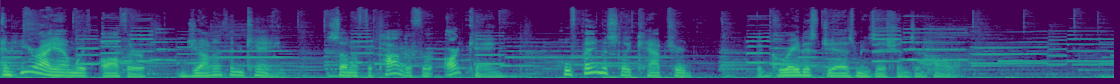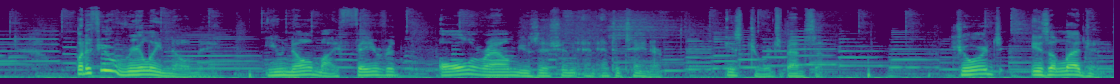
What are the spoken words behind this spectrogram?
And here I am with author Jonathan Kane, son of photographer Art Kane, who famously captured the greatest jazz musicians in Harlem. But if you really know me, you know my favorite all around musician and entertainer is George Benson. George is a legend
